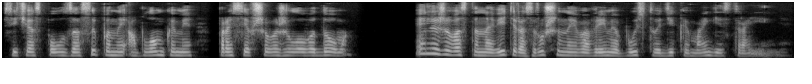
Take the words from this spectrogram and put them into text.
сейчас полузасыпанный обломками просевшего жилого дома, или же восстановить разрушенные во время буйства дикой магии строения.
